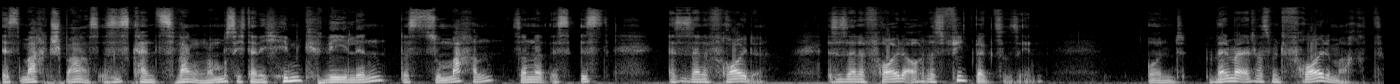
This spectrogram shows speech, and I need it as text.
es macht Spaß. Es ist kein Zwang. Man muss sich da nicht hinquälen, das zu machen, sondern es ist, es ist eine Freude. Es ist eine Freude, auch das Feedback zu sehen. Und wenn man etwas mit Freude macht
